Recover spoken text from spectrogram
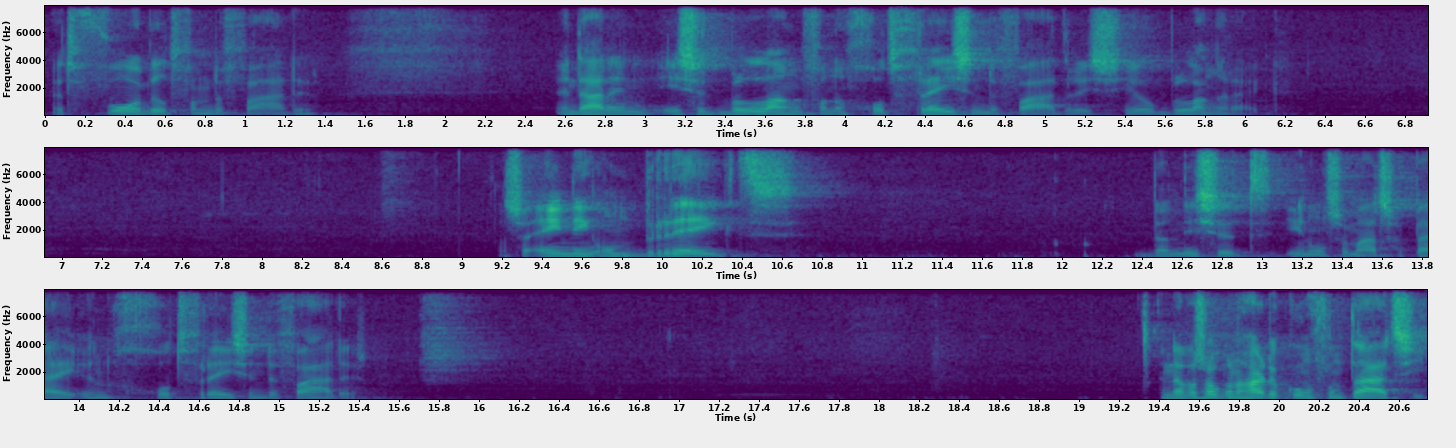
het voorbeeld van de vader. En daarin is het belang van een godvrezende vader is heel belangrijk. Als er één ding ontbreekt, dan is het in onze maatschappij een godvrezende vader. En dat was ook een harde confrontatie.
